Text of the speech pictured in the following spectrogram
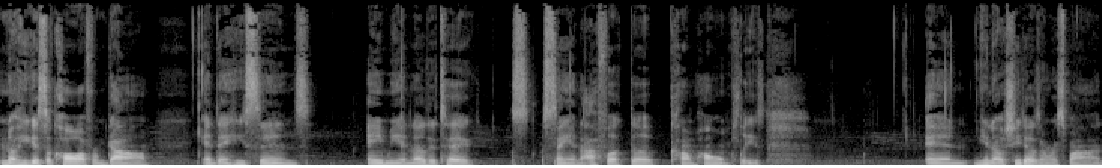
No, he gets a call from Dom, and then he sends Amy another text saying, I fucked up, come home, please. And, you know, she doesn't respond.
